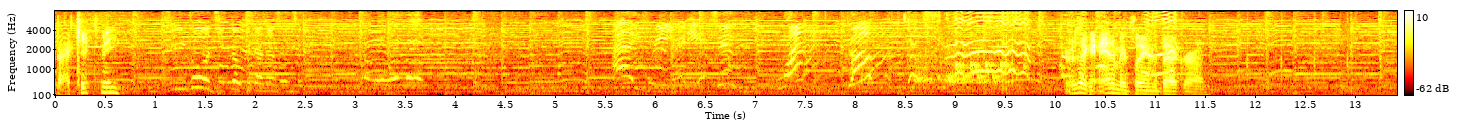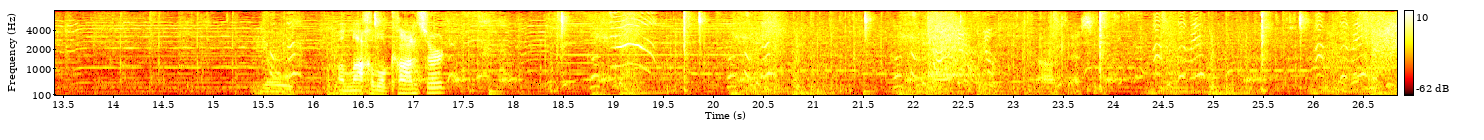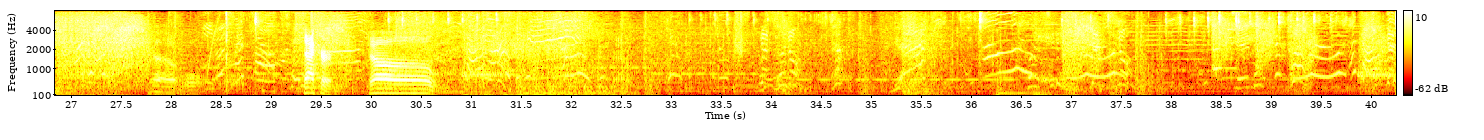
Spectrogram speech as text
Back kicked me? There's like an anime playing in the background. Yo. Unlockable concert. Oh, okay, I see. Uh oh. Attack her! No!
